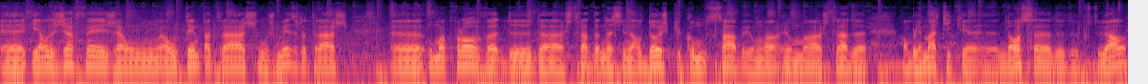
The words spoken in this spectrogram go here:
Uh, ele já fez há um, há um tempo atrás, uns meses atrás, uh, uma prova de, da Estrada Nacional 2, que, como sabe, é uma, é uma estrada emblemática uh, nossa de, de, Portugal.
